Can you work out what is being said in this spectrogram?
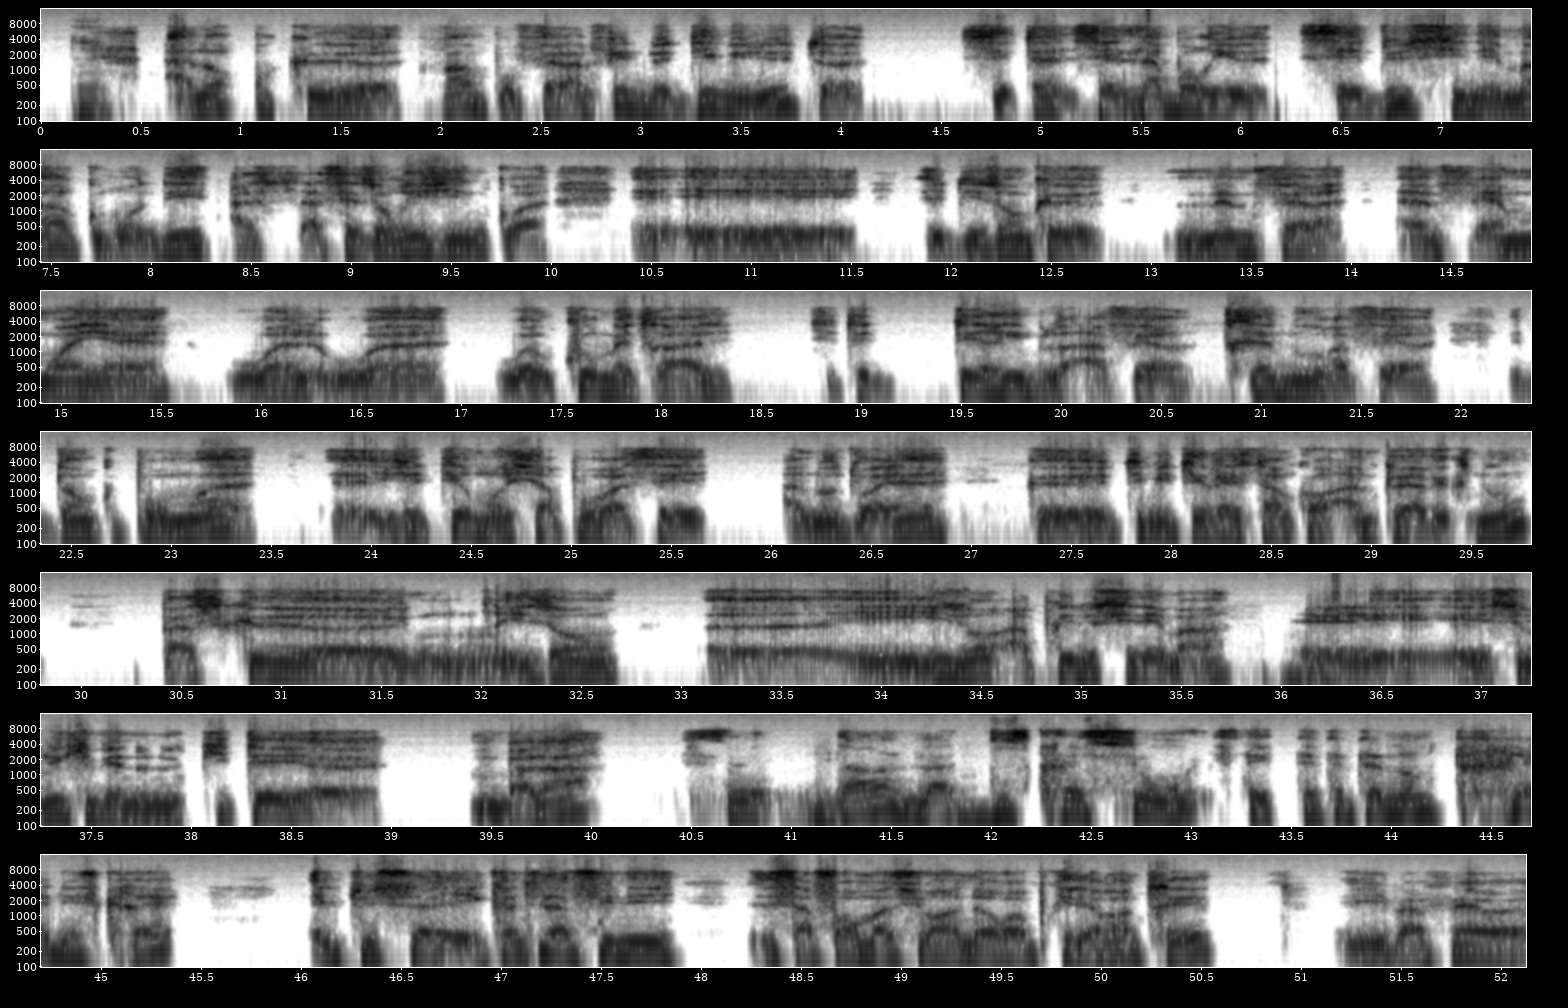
Alors que euh, avant, pour faire un film de 10 minutes, euh, c'est laborieux. C'est du cinéma, comme on dit, à, à ses origines, quoi. Et, et- et disons que même faire un, un- un moyen ou un, ou un, ou un court métrage, c'était terrible à faire, très lourd à faire. Donc pour moi, je tire mon chapeau à, ces, à nos doyens que Timothy reste encore un peu avec nous parce que euh, ils ont euh, ils ont appris le cinéma et, celui qui vient de nous quitter, euh, Mbala, c'est dans la discrétion. C'était un homme très discret et tu sais, quand il a fini sa formation en Europe, qu'il est rentré, il va faire euh,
